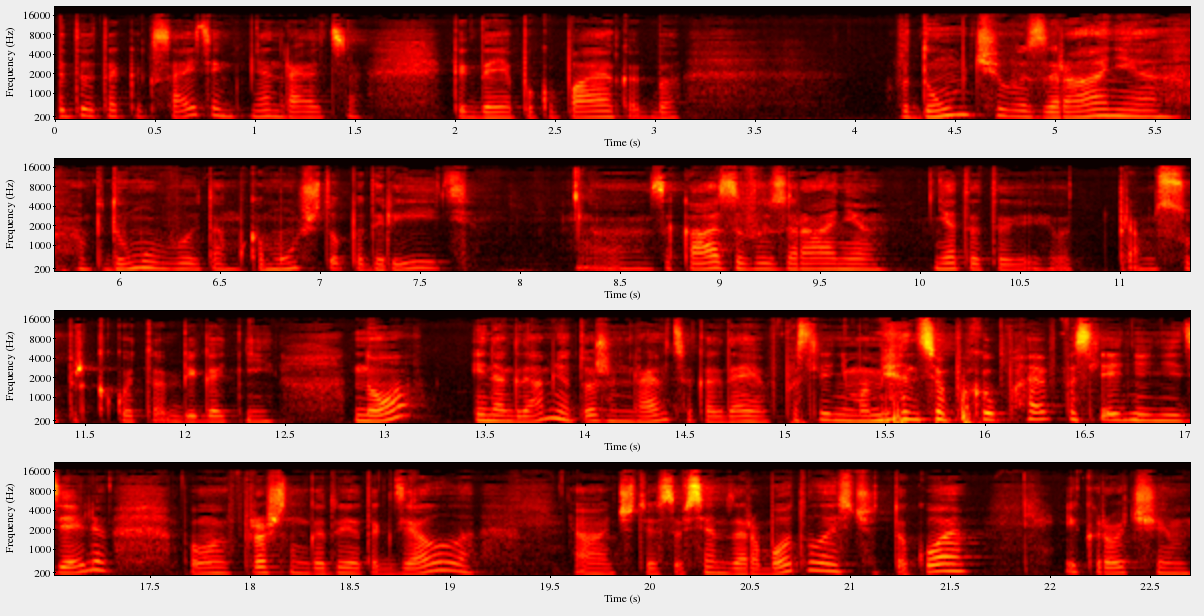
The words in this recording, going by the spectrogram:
Это так эксайтинг, мне нравится, когда я покупаю как бы вдумчиво, заранее, обдумываю там, кому что подарить, а, заказываю заранее. Нет этой вот прям супер какой-то беготни. Но иногда мне тоже нравится, когда я в последний момент все покупаю в последнюю неделю. По-моему, в прошлом году я так делала. А, что-то я совсем заработалась, что-то такое. И, короче,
